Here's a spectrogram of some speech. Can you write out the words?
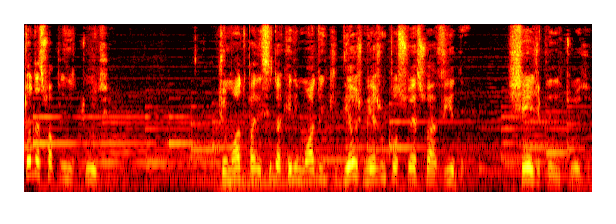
toda a sua plenitude, de um modo parecido àquele modo em que Deus mesmo possui a sua vida, cheia de plenitude,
